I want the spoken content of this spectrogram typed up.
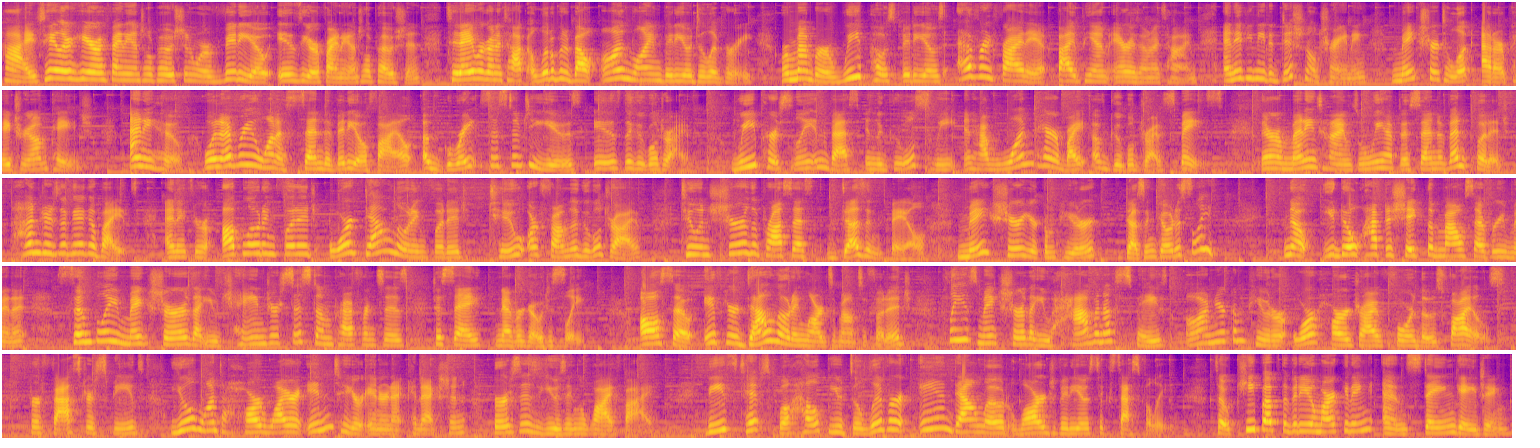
Hi, Taylor here with Financial Potion, where video is your financial potion. Today we're going to talk a little bit about online video delivery. Remember, we post videos every Friday at 5 p.m. Arizona time, and if you need additional training, make sure to look at our Patreon page. Anywho, whenever you want to send a video file, a great system to use is the Google Drive. We personally invest in the Google Suite and have one terabyte of Google Drive space. There are many times when we have to send event footage, hundreds of gigabytes, and if you're uploading footage or downloading footage to or from the Google Drive, to ensure the process doesn't fail, make sure your computer doesn't go to sleep. No, you don't have to shake the mouse every minute. Simply make sure that you change your system preferences to say never go to sleep. Also, if you're downloading large amounts of footage, please make sure that you have enough space on your computer or hard drive for those files. For faster speeds, you'll want to hardwire into your internet connection versus using the Wi-Fi. These tips will help you deliver and download large videos successfully. So keep up the video marketing and stay engaging.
